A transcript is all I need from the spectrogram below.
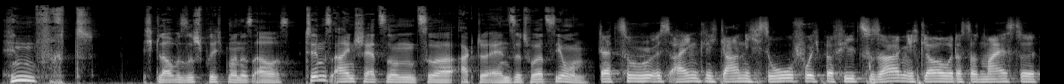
Hinfrt. Ich glaube, so spricht man es aus. Tims Einschätzung zur aktuellen Situation. Dazu ist eigentlich gar nicht so furchtbar viel zu sagen. Ich glaube, dass das meiste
